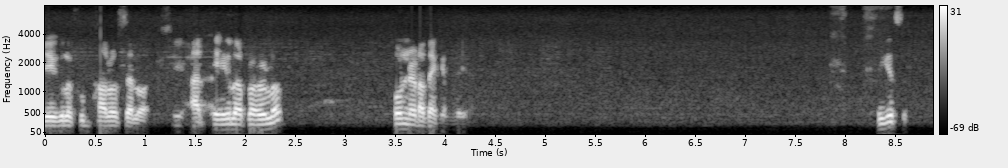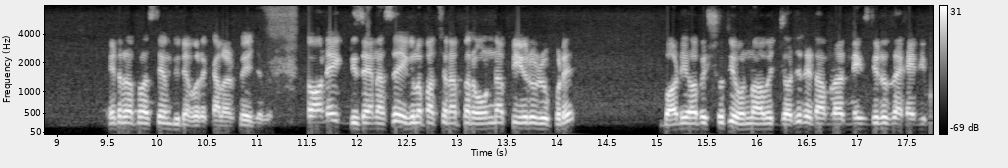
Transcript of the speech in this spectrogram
যে এগুলো খুব ভালো সালোয়ার আর এগুলো আপনার হলো অন্যটা দেখেন ভাইয়া। ঠিক আছে? এটার আপনার সেম দুইটা করে কালার পেয়ে যাবেন। তো অনেক ডিজাইন আছে, এগুলো পাচ্ছেন আপনারা অন্য পিওরের উপরে। বডি হবে সুতি অন্য হবে জর্জেট, এটা আমরা নেক্সট ভিডিও দেখাই দিব।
